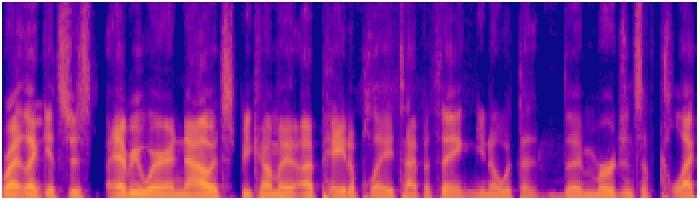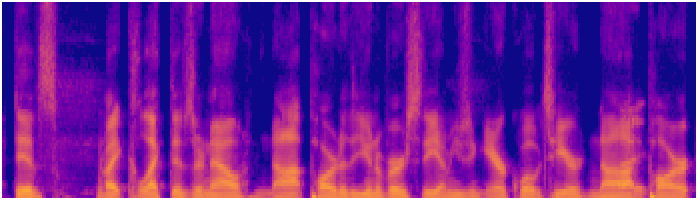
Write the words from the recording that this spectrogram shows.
right? Like it's just everywhere, and now it's become a, a pay to play type of thing. You know, with the the emergence of collectives, right? Collectives are now not part of the university. I'm using air quotes here, not right. part.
